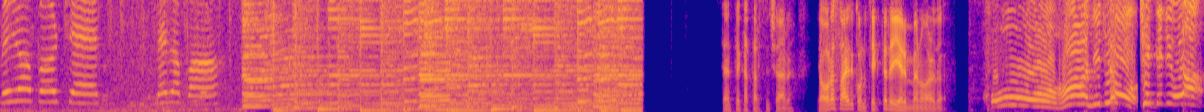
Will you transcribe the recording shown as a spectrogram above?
Merhaba chat. Merhaba. Sen tek atarsın çağrı. Ya orası ayrı konu. Tekte de yerim ben o arada. Oha ne diyor? Chat ne diyor ya?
